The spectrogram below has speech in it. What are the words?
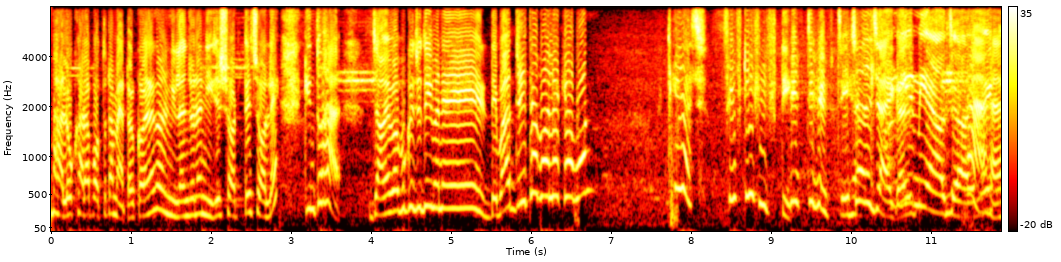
ভালো খারাপ অতটা ম্যাটার করে না কারণ নীলাঞ্জনা নিজের শর্তে চলে। কিন্তু হ্যাঁ জামাইবাবুকে যদি মানে দেবাদ্রিতা বলে কেমন? ঠিক আছে ফিফটি ফিফটি ফিফটি ফিফটি চল জায়গা নিয়ে যায় হ্যাঁ, হ্যাঁ?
